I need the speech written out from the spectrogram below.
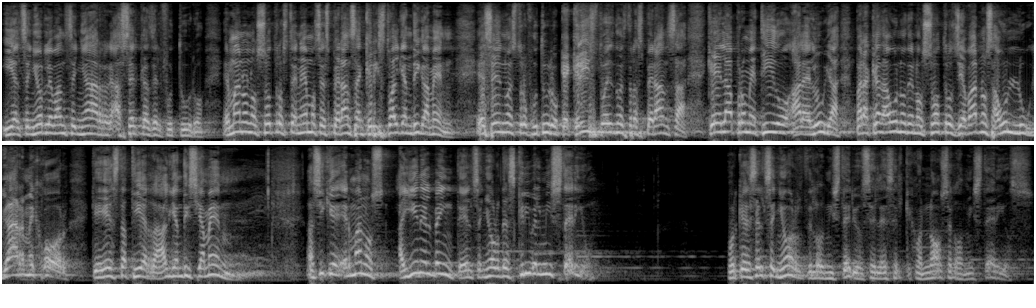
Y el Señor le va a enseñar acerca del futuro. Hermano, nosotros tenemos esperanza en Cristo. Alguien diga amén. Ese es nuestro futuro, que Cristo es nuestra esperanza, que Él ha prometido, aleluya, para cada uno de nosotros llevarnos a un lugar mejor que esta tierra. Alguien dice amén. Así que, hermanos, allí en el 20 el Señor describe el misterio. Porque es el Señor de los misterios, Él es el que conoce los misterios.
